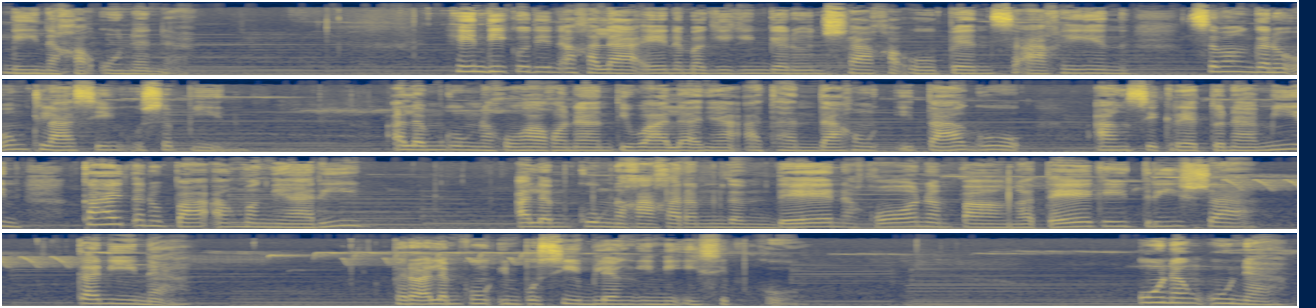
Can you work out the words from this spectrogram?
may nakauna na. Hindi ko din akalain na magiging ganun siya ka-open sa akin sa mga ganoong klasing usapin. Alam kong nakuha ko na ang tiwala niya at handa kong itago ang sikreto namin kahit ano pa ang mangyari. Alam kong nakakaramdam din ako ng pangangate kay Trisha kanina. Pero alam kong imposible ang iniisip ko. Unang-una,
